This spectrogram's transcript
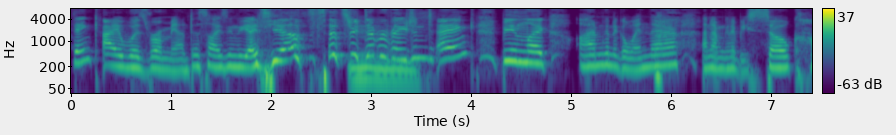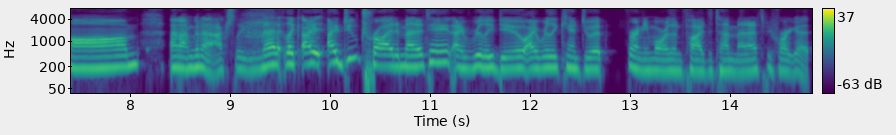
think I was romanticizing the idea of a sensory Mm. deprivation tank, being like, I'm gonna go in there and I'm gonna be so calm, and I'm gonna actually meditate. Like I I do try to meditate, I really do. I really can't do it for any more than five to ten minutes before I get.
